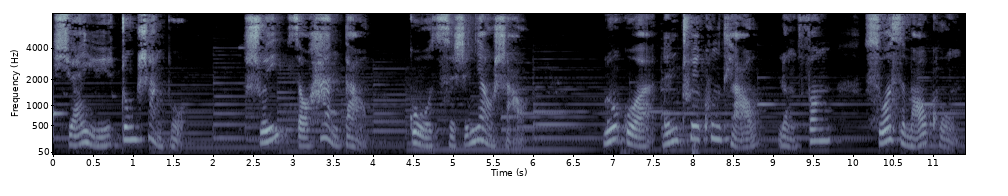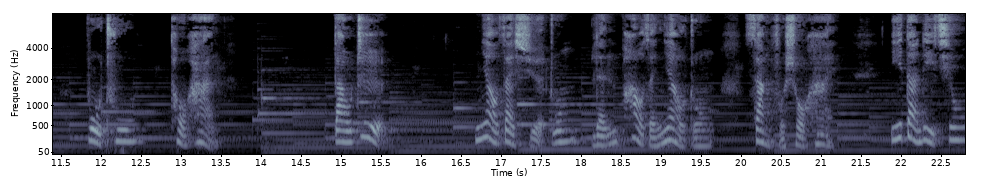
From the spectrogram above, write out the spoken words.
悬于中上部，水走汗道，故此时尿少。如果人吹空调、冷风，锁死毛孔，不出透汗，导致尿在血中，人泡在尿中，脏腑受害。一旦立秋，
